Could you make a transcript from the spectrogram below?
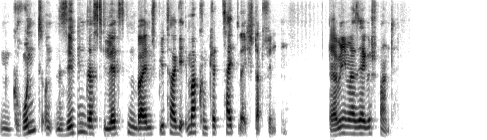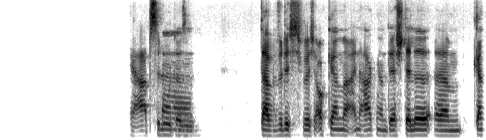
einen Grund und einen Sinn, dass die letzten beiden Spieltage immer komplett zeitgleich stattfinden. Da bin ich mal sehr gespannt. Ja, absolut. Also ähm, da würde ich, würde ich auch gerne mal einhaken an der Stelle. Ähm, ganz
